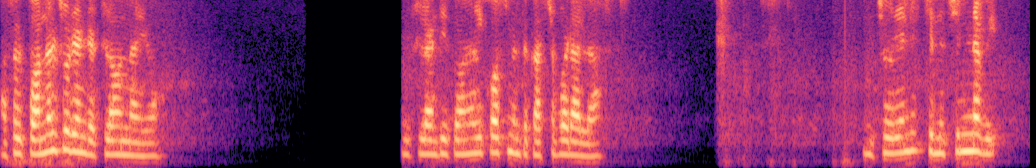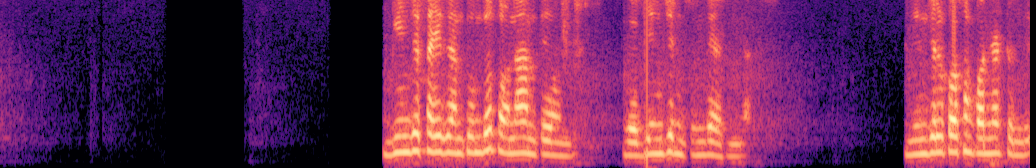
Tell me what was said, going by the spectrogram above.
అసలు తొనలు చూడండి ఎట్లా ఉన్నాయో. ఇట్లాంటి తొనల కోసం ఇంత కష్టపడాలా? చూడండి చిన్న చిన్నవి. గింజ సైజ్ ఎంత ఉందో తొన అంతే ఉంది. ఇదో గింజ ఇంత ఉంది అక్కడ గింజల కోసం కొన్నట్టుంది.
